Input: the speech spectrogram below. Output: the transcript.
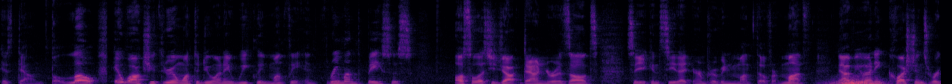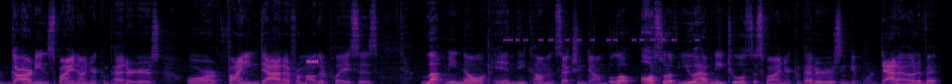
is down below. It walks you through on what to do on a weekly, monthly, and three month basis also lets you jot down your results so you can see that you're improving month over month. Now, if you have any questions regarding spying on your competitors or finding data from other places, let me know in the comment section down below. Also, if you have any tools to spy on your competitors and get more data out of it,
